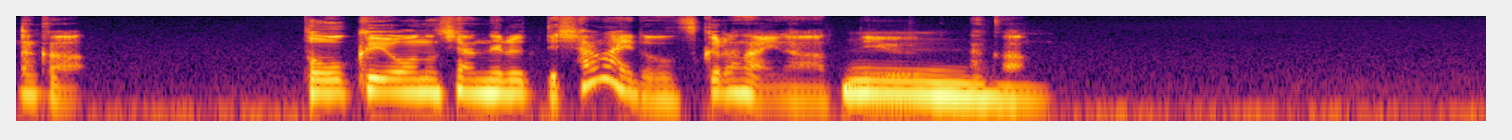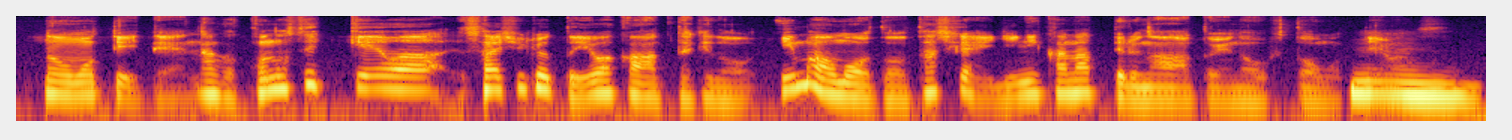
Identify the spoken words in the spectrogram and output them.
なんか、トーク用のチャンネルって社内だと作らないなっていう、うんなんか、のを思っていて、なんかこの設計は最初ちょっと違和感あったけど、今思うと確かに理にかなってるなというのをふと思っています。うん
